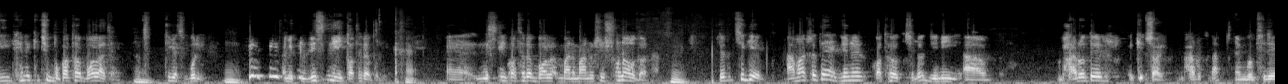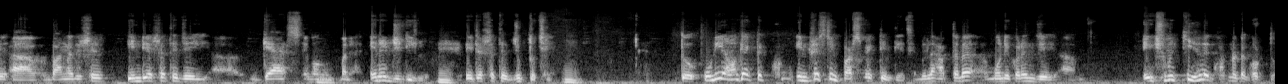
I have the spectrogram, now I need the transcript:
এইখানে কিছু কথা বলা যায়। ঠিক আছে বলি? আমি একটু রিস্ক নিয়ে কথাটা বলি। হ্যাঁ। রিস্ক নিয়ে কথাটা বলা মানে মানুষের শোনাও দরকার। সেটা হচ্ছে কি আমার সাথে একজনের কথা হচ্ছিল যিনি ভারতের সরি ভারত না আমি বলছি যে বাংলাদেশের ইন্ডিয়ার সাথে যেই গ্যাস এবং মানে এনার্জি ডিল এটার সাথে যুক্ত ছিল তো উনি আমাকে একটা খুব ইন্টারেস্টিং পার্সপেক্টিভ দিয়েছেন। বলে আপনারা মনে করেন যে এই সময় কীভাবে ঘটনাটা ঘটতো?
